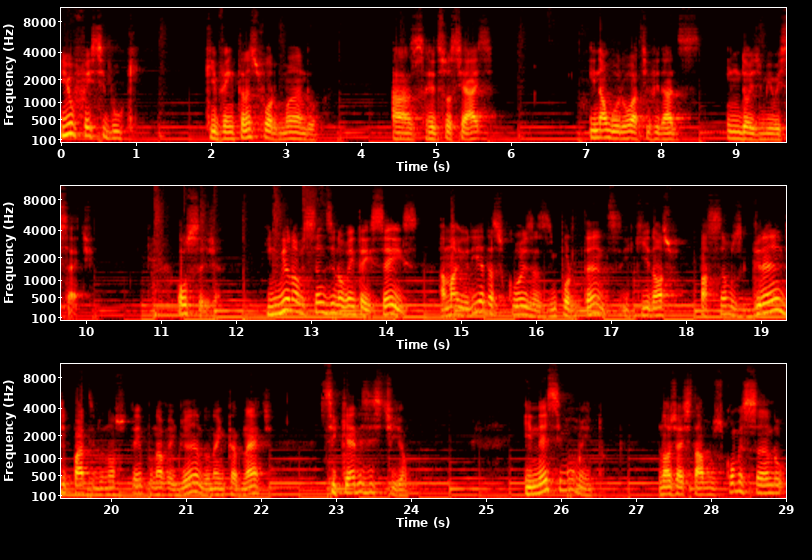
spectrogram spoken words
E o Facebook, que vem transformando as redes sociais, inaugurou atividades em 2007. Ou seja, em 1996, a maioria das coisas importantes e que nós passamos grande parte do nosso tempo navegando na internet sequer existiam. E nesse momento, nós já estávamos começando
